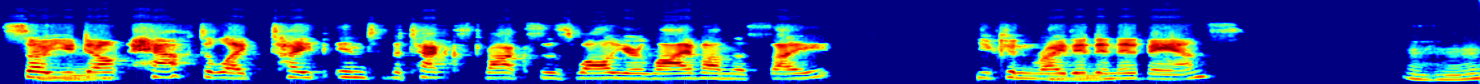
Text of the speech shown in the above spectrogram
so mm-hmm. you don't have to like type into the text boxes while you're live on the site you can write mm-hmm. it in advance Mm-hmm.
